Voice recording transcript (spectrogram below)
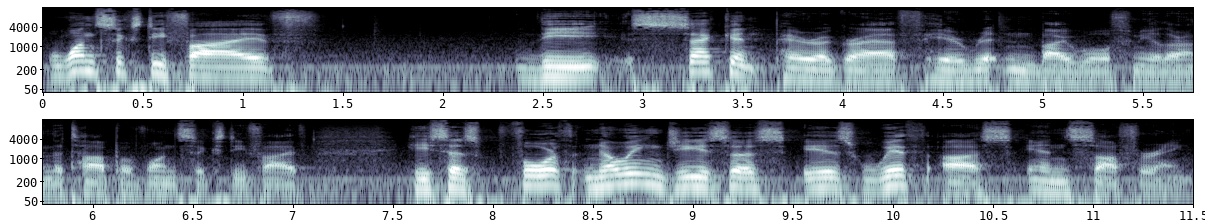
165, the second paragraph here written by Wolfmueller on the top of 165 he says, Fourth, knowing Jesus is with us in suffering,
